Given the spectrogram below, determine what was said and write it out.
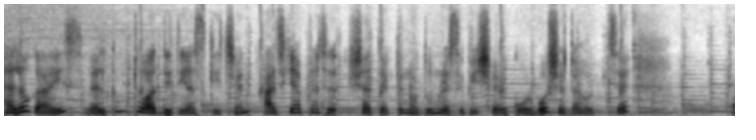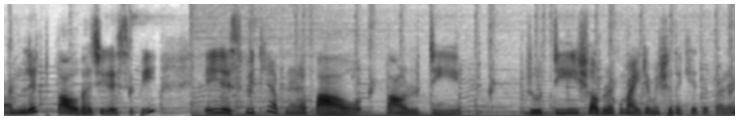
Hello guys welcome to Advitiya's kitchen আজকে আপনার সাথে একটা নতুন রেসিপি শেয়ার করব। সেটা হচ্ছে অমলেট পাওভাজি রেসিপি এই রেসিপিটি আপনারা পাও, পাউরুটি, রুটি, সব রকম আইটেমের সাথে খেতে পারেন।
